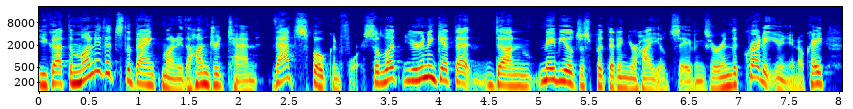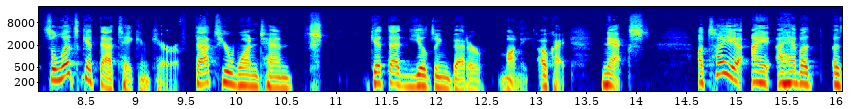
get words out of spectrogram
You got the money that's the bank money, the 110. That's spoken for. So let you're going to get that done. Maybe you'll just put that in your high yield savings or in the credit union, okay? So let's get that taken care of. That's your 110. Get that yielding better money. Okay. Next. I'll tell you, I, I have a, a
